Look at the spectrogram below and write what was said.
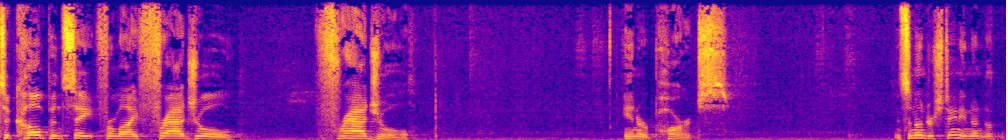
to compensate for my fragile fragile inner parts. It's an understanding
